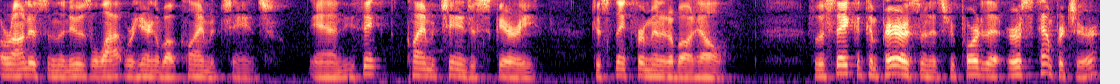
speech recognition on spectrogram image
around us in the news a lot, we're hearing about climate change. And you think climate change is scary, just think for a minute about hell. For the sake of comparison, it's reported that Earth's temperature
